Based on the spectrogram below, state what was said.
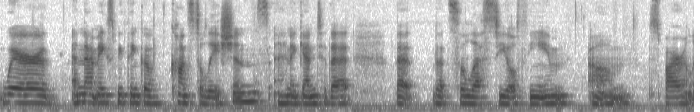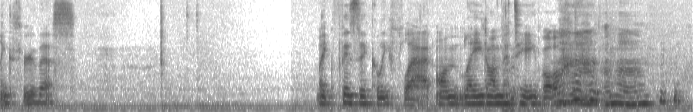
where and that makes me think of constellations and again to that that that celestial theme um, spiraling through this like physically flat on laid on the table. Mm-hmm, mm-hmm.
